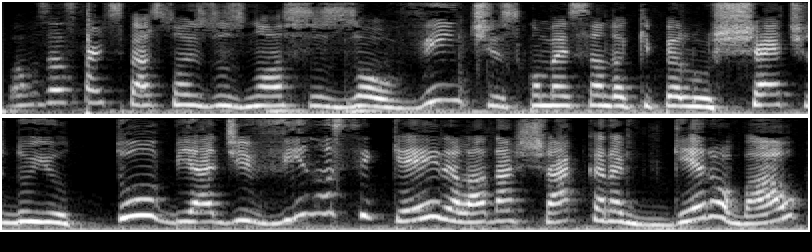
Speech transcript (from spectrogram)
Vamos às participações dos nossos ouvintes, começando aqui pelo chat do YouTube. A Divina Siqueira, lá da Chácara Guerobal,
